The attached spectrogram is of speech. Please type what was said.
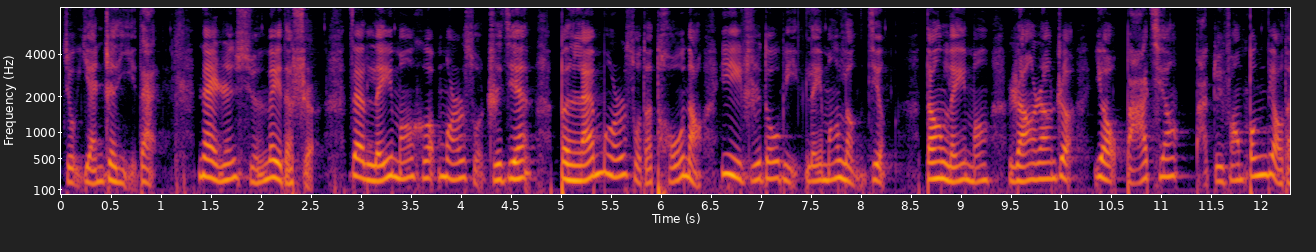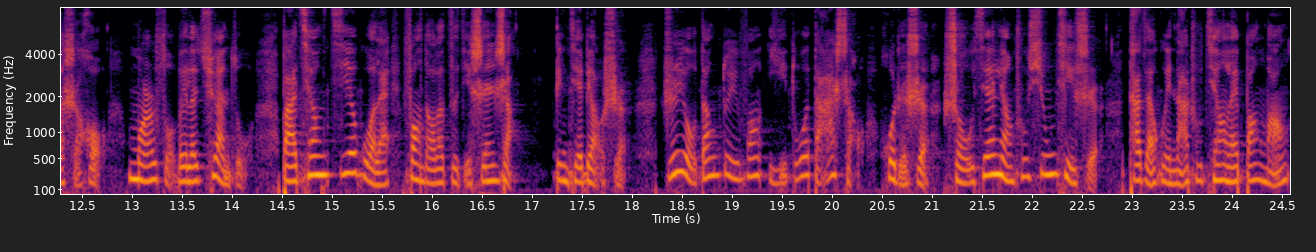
就严阵以待？耐人寻味的是，在雷蒙和莫尔索之间，本来莫尔索的头脑一直都比雷蒙冷静。当雷蒙嚷嚷着要拔枪把对方崩掉的时候，莫尔索为了劝阻，把枪接过来放到了自己身上。并且表示，只有当对方以多打少，或者是首先亮出凶器时，他才会拿出枪来帮忙。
